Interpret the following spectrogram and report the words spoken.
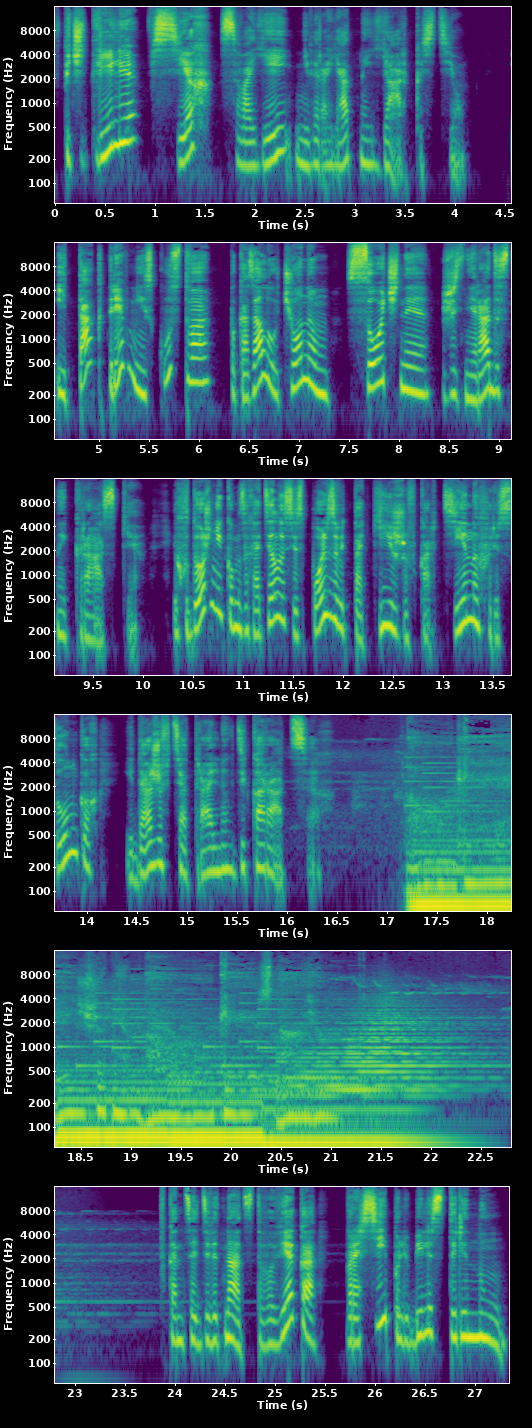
впечатлили всех своей невероятной яркостью. И так древнее искусство показало ученым сочные, жизнерадостные краски. И художникам захотелось использовать такие же в картинах, рисунках и даже в театральных декорациях. В конце XIX века в России полюбили старину,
